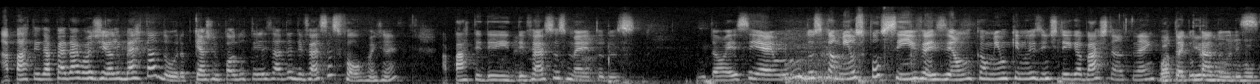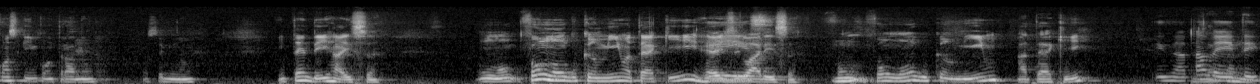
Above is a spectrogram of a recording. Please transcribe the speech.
a partir da pedagogia libertadora, porque a gente pode utilizar de diversas formas, né? A partir de diversos métodos. Então, esse é um dos caminhos possíveis e é um caminho que nos instiga bastante, né, enquanto Bota educadores. Aqui eu não, vou conseguir encontrar, não. Consigo não. Entendi, Raíssa. Um longo, foi um longo caminho até aqui, Regis Isso. e Larissa. Foi um, foi um longo caminho até aqui. Exatamente.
